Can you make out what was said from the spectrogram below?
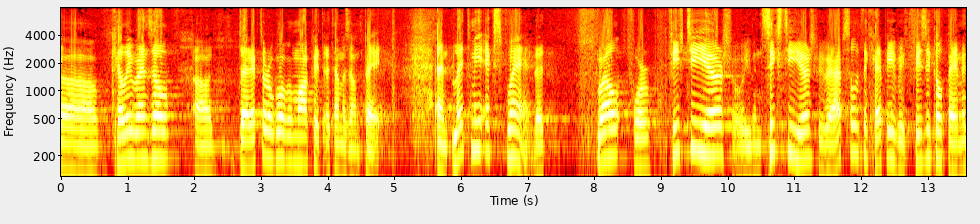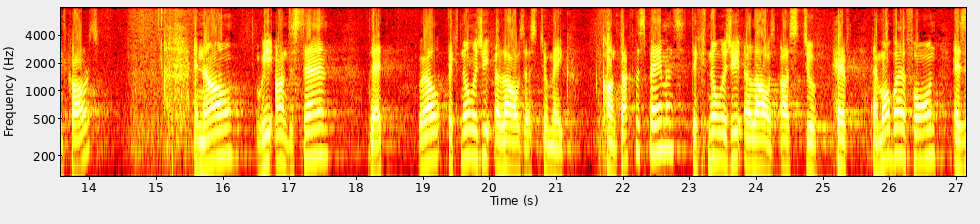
uh, Kelly Wenzel, uh, Director of Global Market at Amazon Pay. And let me explain that, well, for 50 years or even 60 years, we were absolutely happy with physical payment cards. And now we understand that, well, technology allows us to make contactless payments. Technology allows us to have a mobile phone as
